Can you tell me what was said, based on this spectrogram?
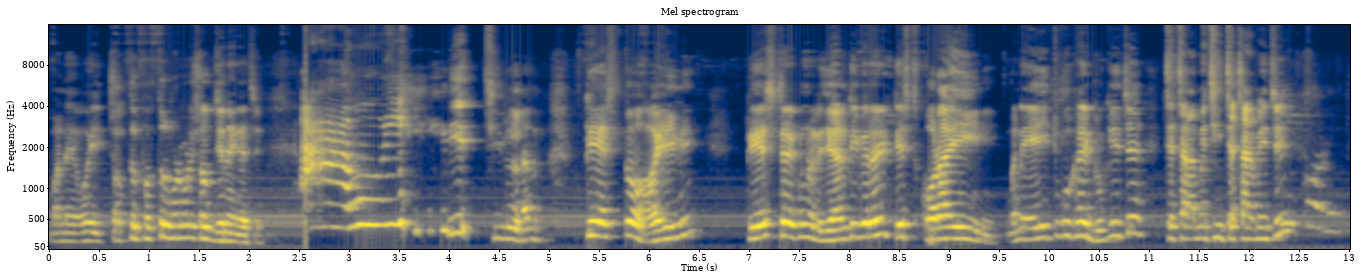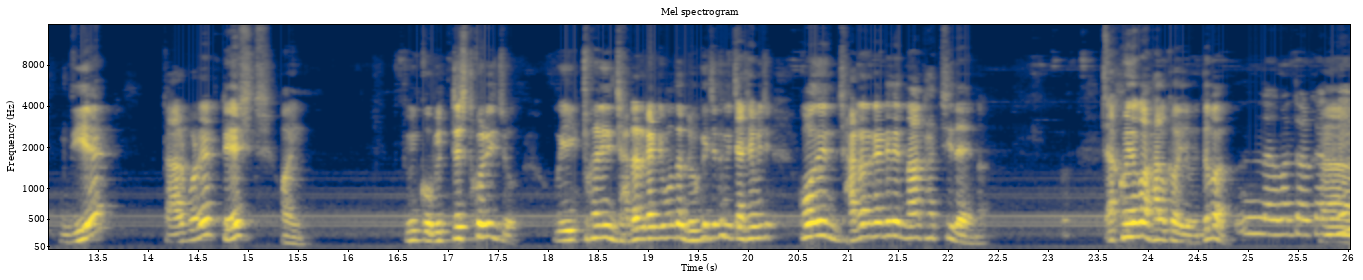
মানে ওই চত্বর ফত্তর মোটামুটি সব জেনে গেছে। চিল্লান টেস্ট তো হয়নি। টেস্টের কোনো রেজাল্টই বেরোয়নি টেস্ট করাইনি। মানে এইটুকু খালি ঢুকিয়েছে চেঁচামেচি চেঁচামেচি। দিয়ে তারপরে টেস্ট হয়। তুমি কোভিড টেস্ট করিয়েছো ওই একটুখানি ঝাঁটার গাড়ির মধ্যে ঢুকেছে তুমি চেঁচামেচি কোনোদিন ঝাঁটার গাড়িতে না খাচ্ছি দেয় না। এখনই দেখো হালকা হয়ে যাবে দেবা না আমার দরকার নেই।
